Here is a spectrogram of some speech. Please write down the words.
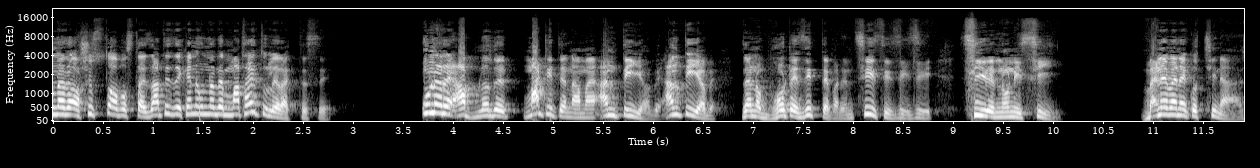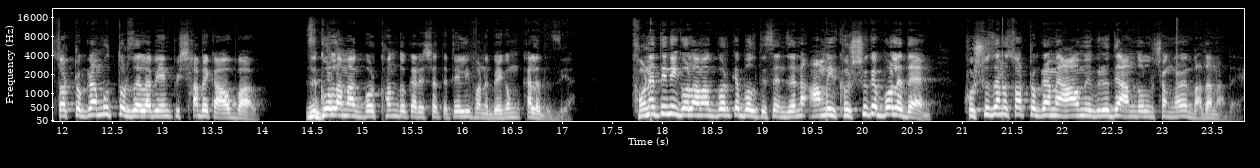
উনারে অসুস্থ অবস্থায় জাতি যেখানে উনারে মাথায় তুলে রাখতেছে, উনারে আপনাদের মাটিতে নামায় আনতেই হবে আনতেই হবে। যেন ভোটে জিততে পারেন। সি সি সি সি সি রে ননি, সি। ব্যানে ব্যানে করছি না। চট্টগ্রাম উত্তর জেলা বিএনপি সাবেক আহ্বায়ক যে গোলাম আকবর খন্দকারের সাথে টেলিফোনে বেগম খালেদা জিয়া। ফোনে তিনি গোলাম আকবরকে বলতেছেন যেন আমির খসরুকে বলে দেন খসরু যেন চট্টগ্রামে আওয়ামী বিরোধী আন্দোলন সংগ্রামে বাধা না দেয়।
